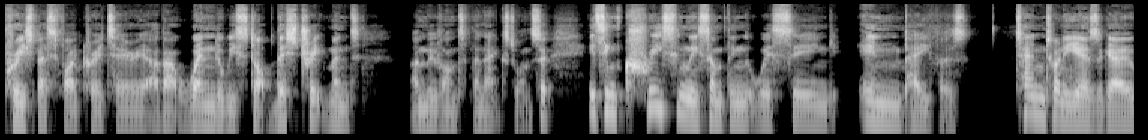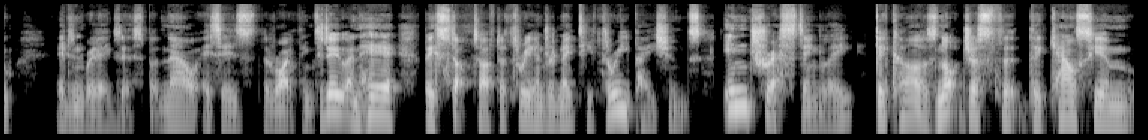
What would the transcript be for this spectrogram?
pre specified criteria about when do we stop this treatment and move on to the next one. So it's increasingly something that we're seeing in papers 10, 20 years ago, it didn't really exist, but now it is the right thing to do. And here they stopped after 383 patients. Interestingly, because not just that the calcium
